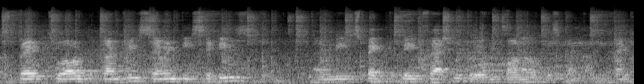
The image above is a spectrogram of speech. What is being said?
spread throughout the country, 70 cities, and we expect to take fashion to every corner of this country. Thank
